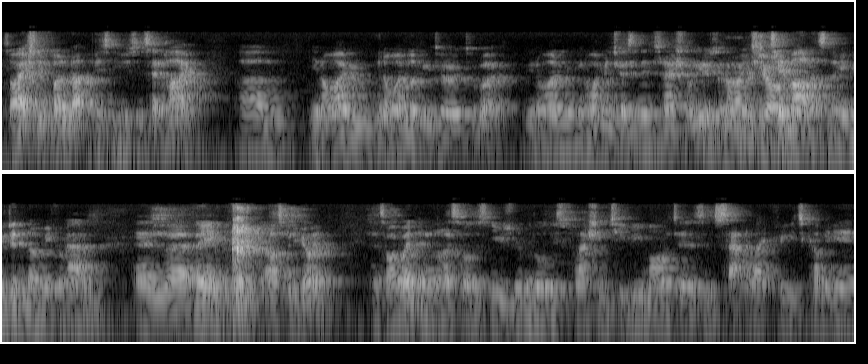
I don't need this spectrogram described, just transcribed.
So I actually phoned up Viz News and said, hi, um, you know, I'm, you know, I'm looking to, to work. You know, I'm, you know, I'm interested in international news. And I I mentioned. Tim Arlett's name, who didn't know me from Adam, and uh, they asked me to go in. And so I went in and I saw this newsroom with all these flashing TV monitors and satellite feeds coming in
